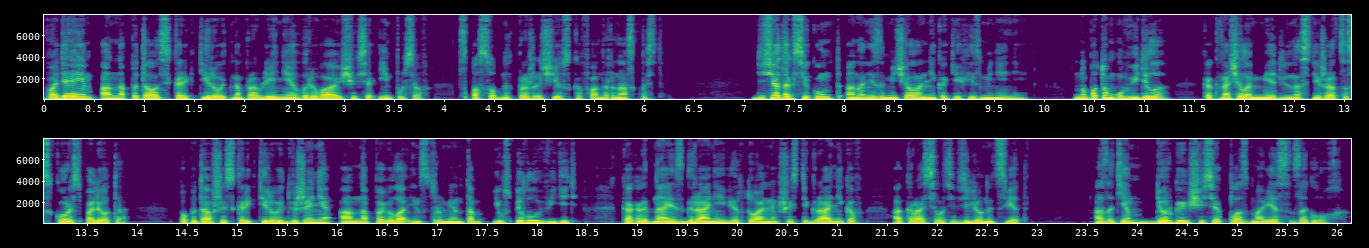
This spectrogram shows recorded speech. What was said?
Водя им, Анна пыталась корректировать направление вырывающихся импульсов, способных прожечь ее скафандр насквозь. Десяток секунд она не замечала никаких изменений, но потом увидела, как начала медленно снижаться скорость полета – Попытавшись скорректировать движение, Анна повела инструментом и успела увидеть, как одна из граней виртуальных шестигранников окрасилась в зеленый цвет, а затем дергающийся плазморез заглох.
